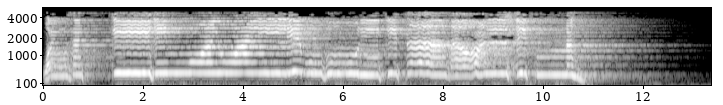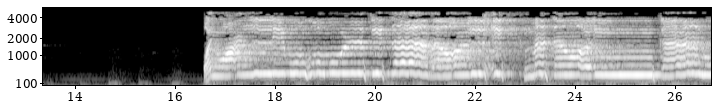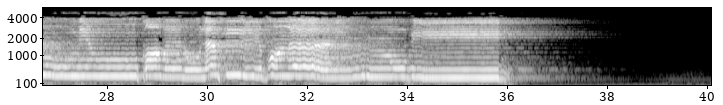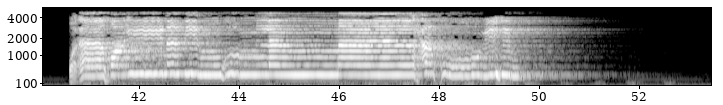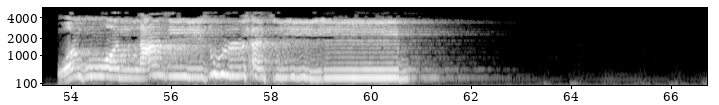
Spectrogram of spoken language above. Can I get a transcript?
ويزكيهم ويعلمهم الكتاب والحكمة. ويعلمهم الكتاب والحكمة وإن كانوا من قبل. لفي ضلال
